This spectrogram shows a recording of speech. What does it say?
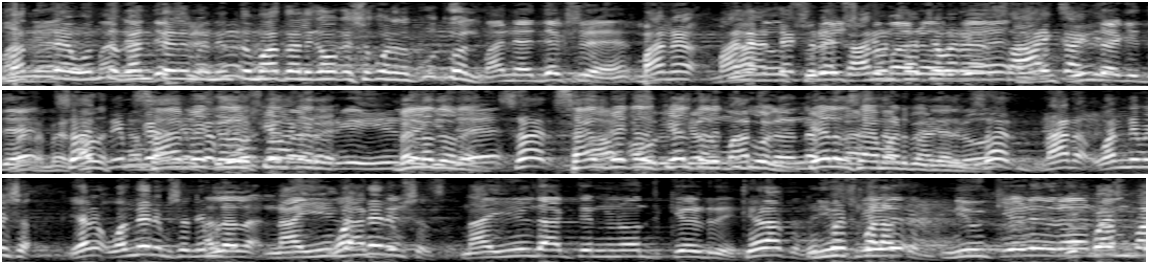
ಮತ್ತೆ ಒಂದು ಗಂಟೆ ನಿಮ್ಗೆ ನಿಮಗೆ ನಿಂತು ಮಾತಾಡಲಿಕ್ಕೆ ಅವಕಾಶ ಕೊಡೋದು ಕೂತ್ಕೊಳ್ಳಿ ಮಾನ್ಯ ಅಧ್ಯಕ್ಷರೇ ಮಾನ್ಯ ಮಾನ್ಯ ಅಧ್ಯಕ್ಷರೇ ಸುರೇಶ್ ಕಾನೂನು ಸಚಿವರ ಅವರಿಗೆ ಸಹಾಯಕ ಸರ್, ಅವ್ರು ಸಹಾಯ ಬೇಕಾದ್ರೆ ಕೇಳ್ತಾರೆ. ಬೆಲ್ಲದವ್ರೆ. ಸಾಹೇಬ್ ಬೇಕಾದ್ರೆ ಕೇಳ್ತಾರೆ ಕೂತ್ಕೊಳ್ಳಿ. ಕೇಳಿದ್ರೆ ಸಹಾಯ ಮಾಡಬೇಡಿ ಸರ್ ನಾನು ಒಂದ್ ನಿಮಿಷ ಎರಡು ಒಂದೇ ನಿಮಿಷ ಅಲ್ಲಲ್ಲ ನಾ ಈಲ್ಡ್ ಒಂದೇ ನಿಮಿಷ ಆಗ್ತೀನಿ ನಾ ಈಲ್ಡ್ ಆಗ್ತೇನೆ ಅಂತ ಕೇಳ್ರಿ. ಕೇಳಾತ್ತೀನಿ, ನೀವು request ಕೇಳಿ- ನೀವು ಕೇಳಿದ್ರೆ ನಮ್ಮ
